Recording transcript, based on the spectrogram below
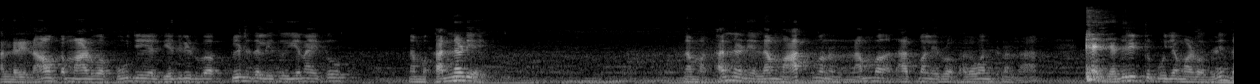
ಅಂದರೆ ನಾವು ಮಾಡುವ ಪೂಜೆಯಲ್ಲಿ ಎದುರಿರುವ ಪೀಠದಲ್ಲಿ ಇದು ಏನಾಯಿತು? ನಮ್ಮ ಕನ್ನಡಿ ಆಯಿತು. ನಮ್ಮ ಕನ್ನಡಿ, ನಮ್ಮ ಆತ್ಮನನ್ನು, ನಮ್ಮ ಆತ್ಮಲ್ಲಿರುವ ಭಗವಂತನನ್ನು ಎದುರಿಟ್ಟು ಪೂಜೆ ಮಾಡೋದರಿಂದ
